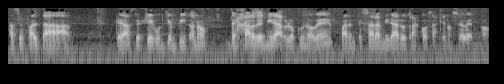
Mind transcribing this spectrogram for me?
hace falta quedarse ciego un tiempito, ¿no? Dejar de mirar lo que uno ve para empezar a mirar otras cosas que no se ven, ¿no?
